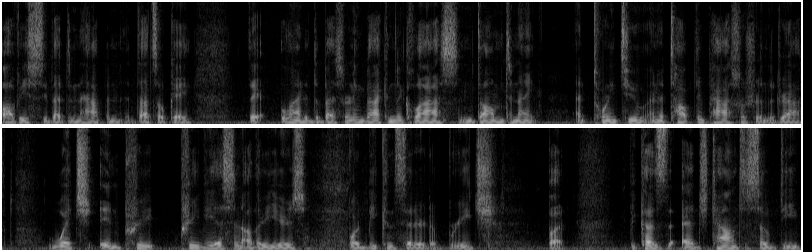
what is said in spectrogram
obviously that didn't happen. That's okay. They landed the best running back in the class and Dom tonight at 22 and a top three pass rusher in the draft, which in pre previous and other years would be considered a breach, but because the edge talent is so deep,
